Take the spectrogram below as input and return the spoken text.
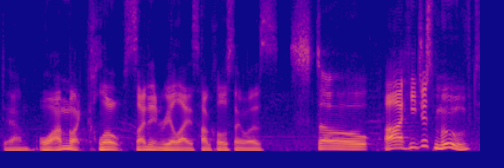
Damn. Oh, I'm like close. I didn't realize how close I was. So, Uh, he just moved.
